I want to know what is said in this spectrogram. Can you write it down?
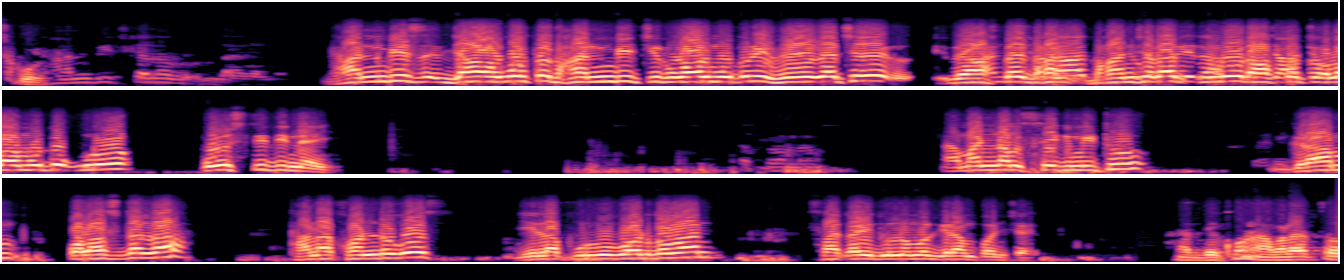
স্কুল। ধান বীজ কেন ধান বীজ যা অবস্থা ধান বীজ রোয়ার মতনই হয়ে গেছে। রাস্তায় ধান ছাড়া কোনো রাস্তা চলার মতো কোনো পরিস্থিতি নেই। আমার নাম শেখ মিঠু গ্রাম পলাশডাঙ্গা থানা খণ্ডঘোষ জেলা পূর্ব বর্ধমান সাকারি দু নম্বর গ্রাম পঞ্চায়েত। হ্যাঁ দেখুন আমরা তো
